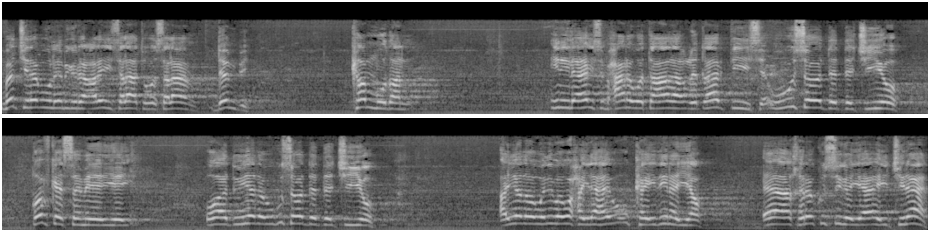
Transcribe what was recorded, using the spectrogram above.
ma jira buu nebigu yidhi calayhi salaatu wasalaam dembi ka mudan in ilaahay subxaanahu wa tacaala ciqaabtiisa uu u soo dedejiyo qofka sameeyey oo adduunyada ugu soo dedejiyo ayadoo weliba waxa ilaahay u kaydinayo ee aakhiro ku sugayaa ay jiraan.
